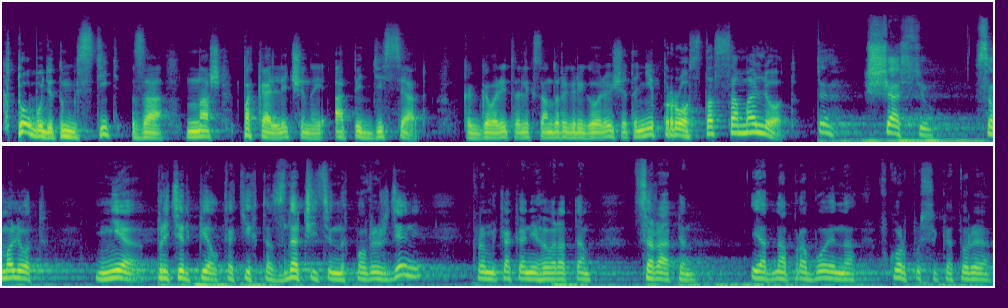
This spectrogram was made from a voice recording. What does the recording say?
Кто будет мстить за наш покалеченный А-50? Как говорит Александр Григорьевич, это не просто самолет. К счастью, самолет не претерпел каких-то значительных повреждений, кроме, как они говорят, там царапин и одна пробоина в корпусе, которая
